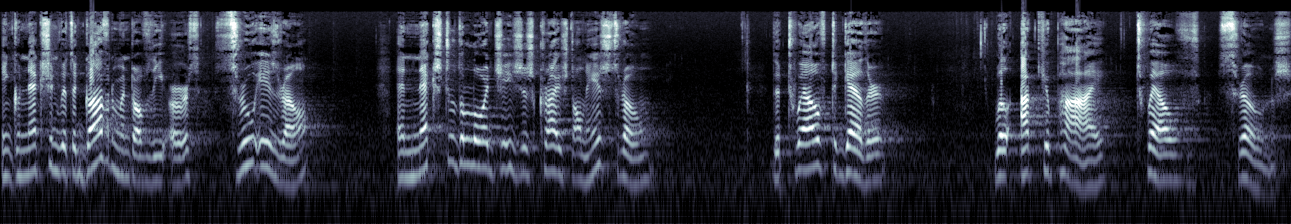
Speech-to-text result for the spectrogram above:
in connection with the government of the earth through Israel, and next to the Lord Jesus Christ on his throne, the twelve together will occupy twelve thrones.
